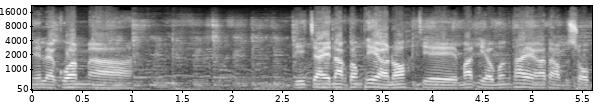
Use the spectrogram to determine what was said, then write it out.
นี่แหละความอ่าดีใจนักท่องเที่ยวเนาะที่มาเที่ยวเมืองไทยครับท่านผู้ชม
